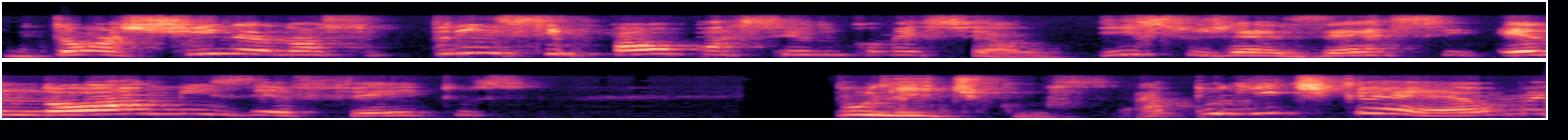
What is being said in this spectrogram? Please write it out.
então a China é nosso principal parceiro comercial. Isso já exerce enormes efeitos políticos. A política é uma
